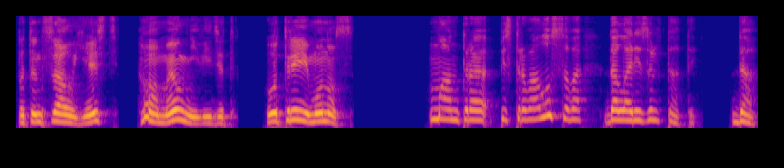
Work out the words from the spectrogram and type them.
«Потенциал есть, а Мел не видит. Утри ему нос». Мантра Пестроволосова дала результаты. Да,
